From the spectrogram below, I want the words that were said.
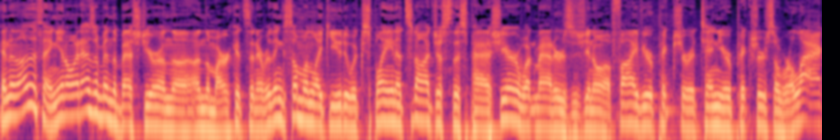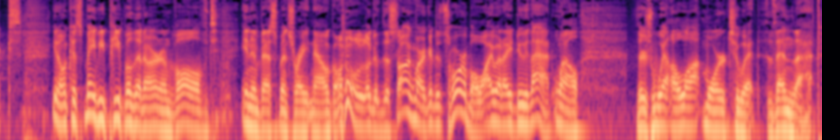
and another thing, you know, it hasn't been the best year on the on the markets and everything. Someone like you to explain it's not just this past year. What matters is, you know, a five year picture, a ten year picture. So relax, you know, because maybe people that aren't involved in investments right now go, "Oh, look at the stock market; it's horrible. Why would I do that?" Well, there's well, a lot more to it than that.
